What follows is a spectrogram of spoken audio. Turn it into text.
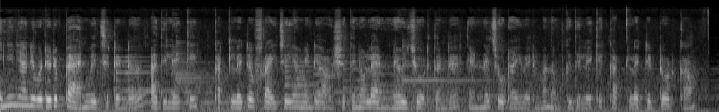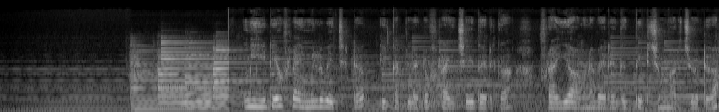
ഇനി ഞാനിവിടെ ഒരു പാൻ വെച്ചിട്ടുണ്ട്. അതിലേക്ക് കട്ട്ലറ്റ് ഫ്രൈ ചെയ്യാൻ വേണ്ടി ആവശ്യത്തിനുള്ള എണ്ണ ഒഴിച്ചു കൊടുത്തിട്ടുണ്ട്. എണ്ണ ചൂടായി വരുമ്പോൾ നമുക്ക് ഇതിലേക്ക് കട്ട്ലറ്റ് ഇട്ട് കൊടുക്കാം. മീഡിയം ഫ്ലെയിമിൽ വെച്ചിട്ട് ഈ കട്ട്ലറ്റ് ഫ്രൈ ചെയ്തെടുക്കുക. ഫ്രൈ ആവണ വരെ ഇത് തിരിച്ചും മറിച്ചു വിടുക.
